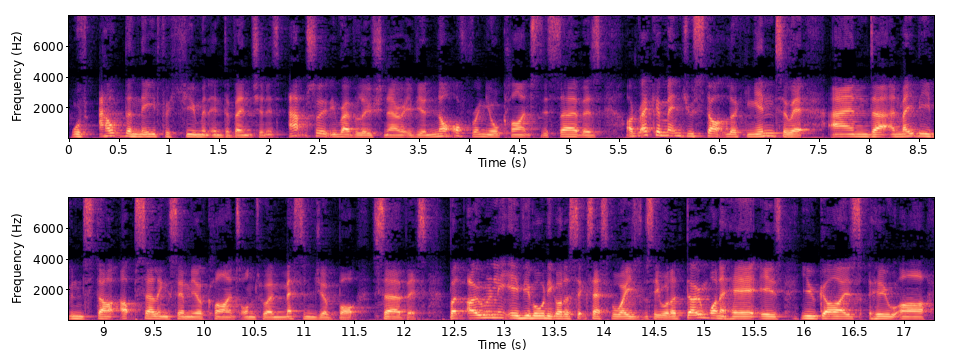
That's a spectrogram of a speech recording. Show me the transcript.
without the need for human intervention. It's absolutely revolutionary. If you're not offering your clients this service, I'd recommend you start looking into it and uh, and maybe even start upselling some of your clients onto a messenger bot service. But only if you've already got a successful agency. What I don't want to hear is you guys who are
